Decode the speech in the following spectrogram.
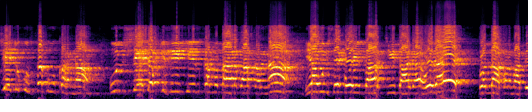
سے جو گفتگو کرنا، ان سے جب کسی چیز کا مطالبہ کرنا یا ان سے کوئی بات چیت آ جائے، ہو جائے، تو اللہ فرماتے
